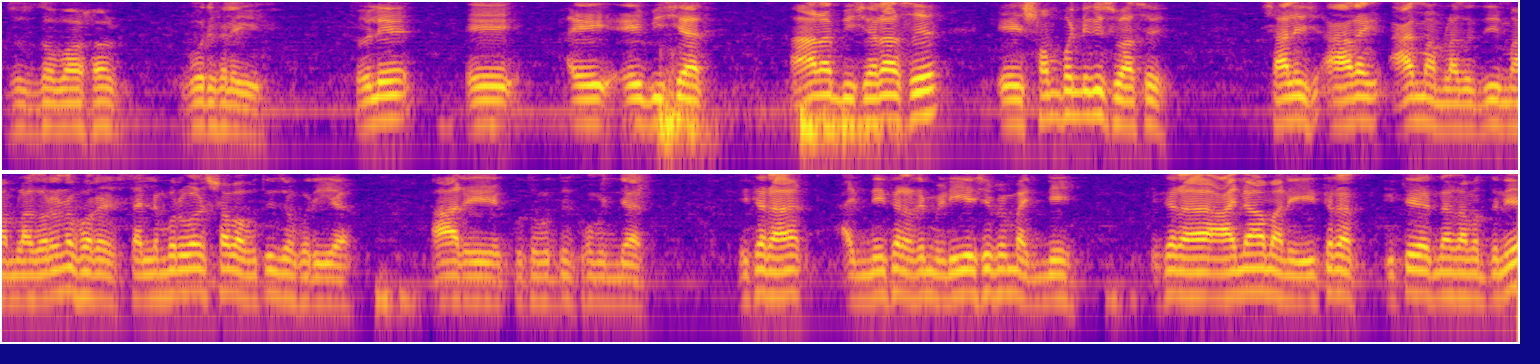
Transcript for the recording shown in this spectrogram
যুদ্ধবল গড়ি ফেলে গিয়ে। তাহলে এই এই এই বিচার, আর বিচার আছে, এই সম্পন্ন কিছু আছে। সালিশ, আর আর মামলা করে দিই মামলা করানোর পরে, চার নম্বর ওয়ার্ডের সভাপতি জকরিয়া আর এ কুতুবুদ্দিন কমিন্ডার ইতারা আইনে ইতারা মিডিয়া হিসেবে মান্যে ইতারা আয়না মানে ইতারা ইতে নাজামুদ্দিনে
